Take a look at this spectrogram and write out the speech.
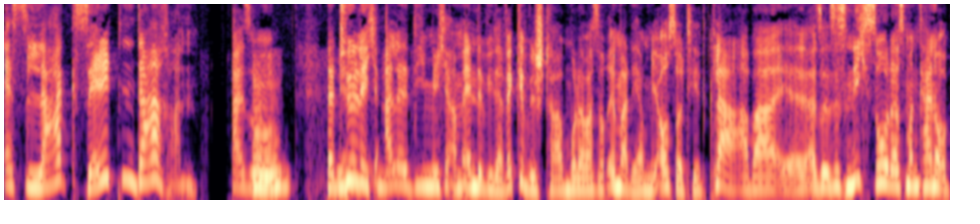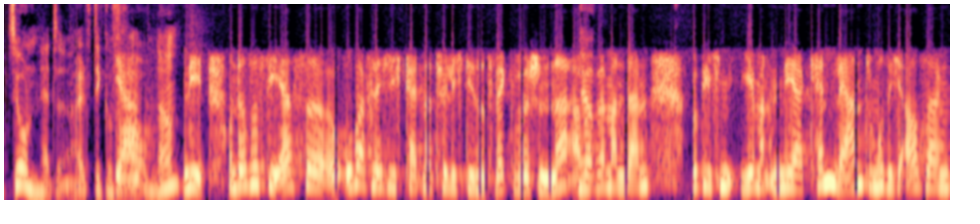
es lag selten daran. Also mhm. natürlich alle, die mich am Ende wieder weggewischt haben oder was auch immer, die haben mich aussortiert, klar. Aber äh, also es ist nicht so, dass man keine Optionen hätte als dicke ja, Frau. Ne? Nee, und das ist die erste äh, Oberflächlichkeit natürlich, dieses Wegwischen. Ne? Aber ja. wenn man dann wirklich jemanden näher kennenlernt, muss ich auch sagen,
